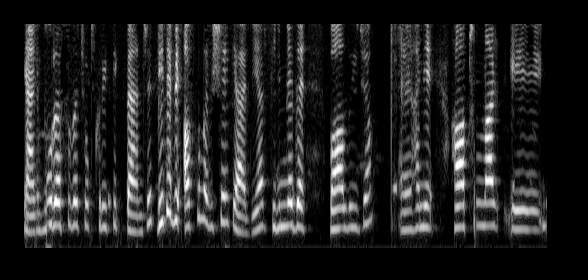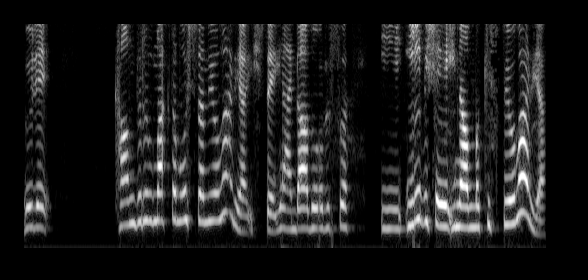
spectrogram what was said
Yani burası da çok kritik bence. Bir de bir aklıma bir şey geldi ya. Filmle de bağlayacağım. Ee, hani hatunlar e, böyle kandırılmaktan hoşlanıyorlar ya işte. Yani daha doğrusu iyi, iyi bir şeye inanmak istiyorlar ya.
